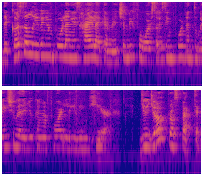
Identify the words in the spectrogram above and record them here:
The cost of living in Portland is high, like I mentioned before, so it's important to make sure that you can afford living here. Your job prospective.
